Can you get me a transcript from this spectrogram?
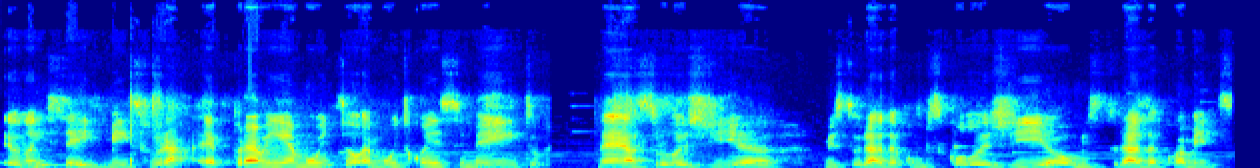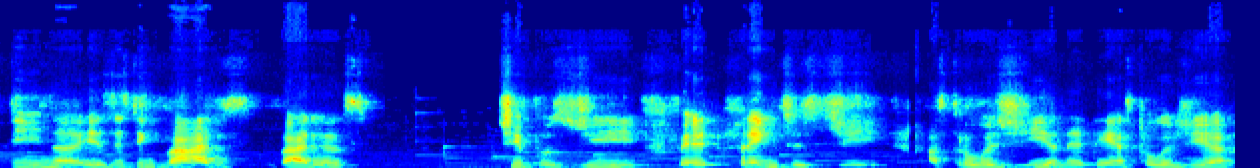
eu nem sei mensurar. É para mim é muito, é muito conhecimento, né? Astrologia misturada com psicologia ou misturada com a medicina. Existem vários, vários tipos de frentes de astrologia, né? Tem a astrologia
